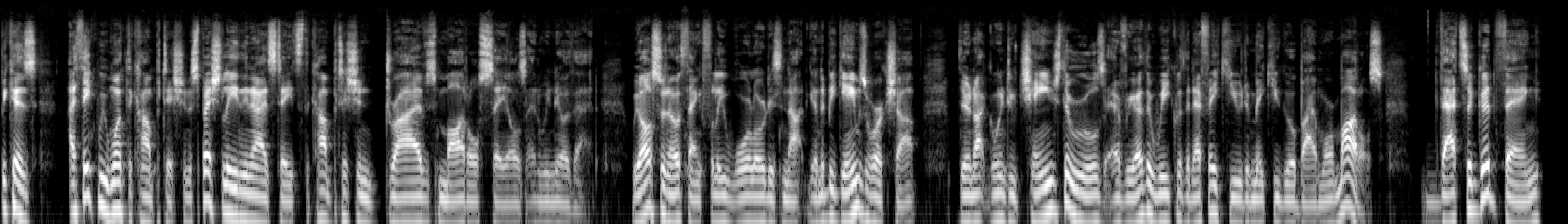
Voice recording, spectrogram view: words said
because I think we want the competition, especially in the United States. The competition drives model sales, and we know that. We also know, thankfully, Warlord is not going to be Games Workshop. They're not going to change the rules every other week with an FAQ to make you go buy more models. That's a good thing,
